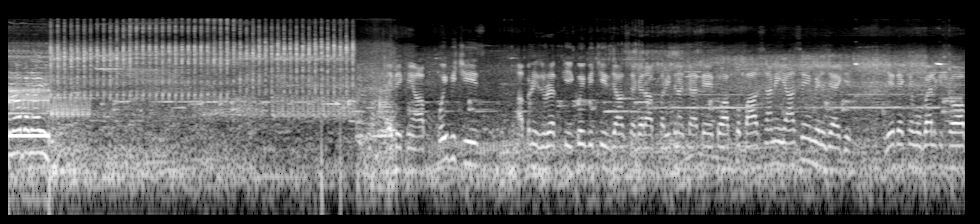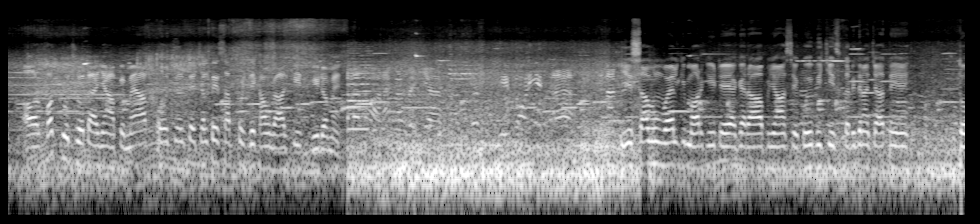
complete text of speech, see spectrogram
ना बनाई ये देखें आप कोई भी चीज़ अपनी ज़रूरत की, कोई भी चीज़ यहाँ से अगर आप ख़रीदना चाहते हैं तो आपको बासानी यहाँ से ही मिल जाएगी। ये देखें मोबाइल की शॉप और बहुत कुछ होता है यहाँ पे। मैं आपको चलते चलते सब कुछ दिखाऊँगा आज की इस वीडियो में। ये सब मोबाइल की मार्केट है। अगर आप यहाँ से कोई भी चीज़ ख़रीदना चाहते हैं तो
